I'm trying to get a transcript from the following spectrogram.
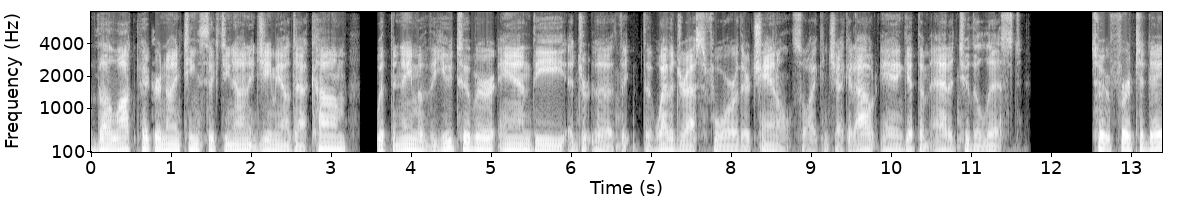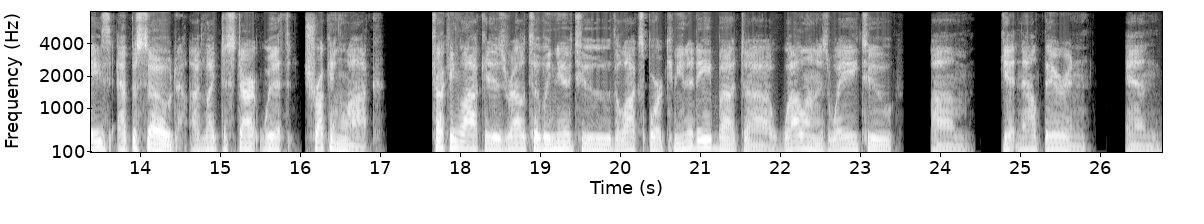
thelockpicker1969 at gmail.com with the name of the YouTuber and the, uh, the, the web address for their channel so I can check it out and get them added to the list. So for today's episode, I'd like to start with Trucking Lock. Trucking Lock is relatively new to the lock sport community, but uh, well on his way to um, getting out there and and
